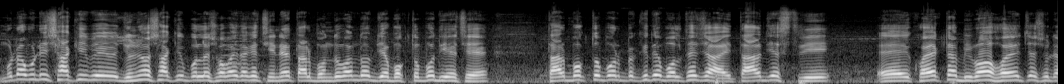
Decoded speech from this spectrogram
মোটামুটি সাকিব জুনিয়র সাকিব বলে সবাই তাকে চিনে তার বন্ধুবান্ধব যে বক্তব্য দিয়েছে তার বক্তব্যর প্রেক্ষিতে বলতে চাই, তার যে স্ত্রী, এই কয়েকটা বিবাহ হয়েছে শুনে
